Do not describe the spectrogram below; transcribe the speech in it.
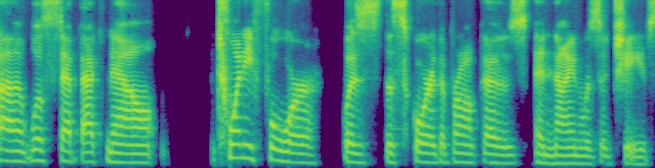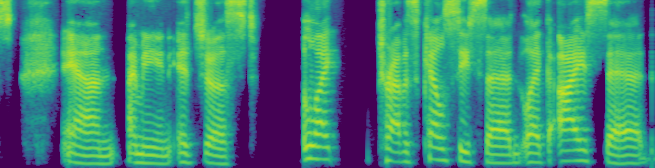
Uh, we'll step back now. Twenty four was the score of the Broncos, and nine was the Chiefs. And I mean, it just like Travis Kelce said, like I said,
